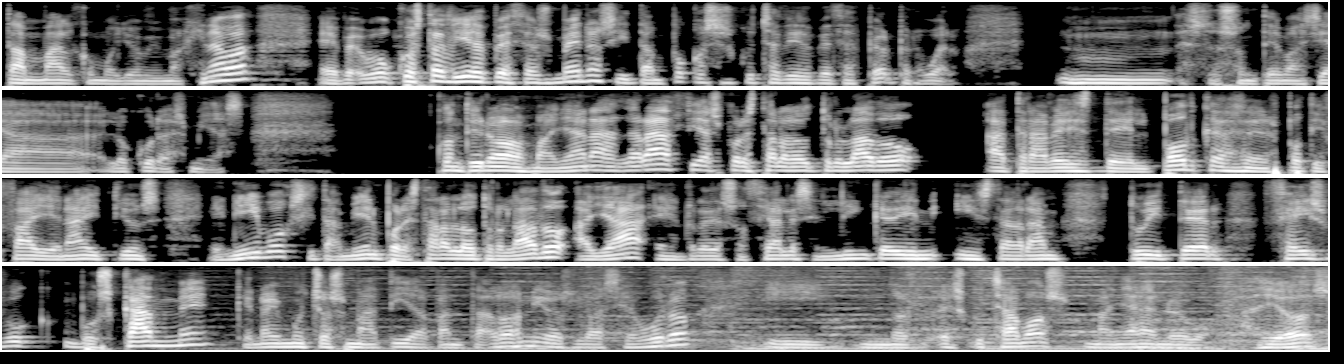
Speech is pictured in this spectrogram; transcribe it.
tan mal como yo me imaginaba. Eh, cuesta 10 veces menos y tampoco se escucha 10 veces peor, pero bueno, mm, estos son temas ya locuras mías. Continuamos mañana. Gracias por estar al otro lado a través del podcast en Spotify, en iTunes, en Evox y también por estar al otro lado allá en redes sociales, en LinkedIn, Instagram, Twitter, Facebook. Buscadme, que no hay muchos Matías Pantaloni, os lo aseguro, y nos escuchamos mañana de nuevo. Adiós.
